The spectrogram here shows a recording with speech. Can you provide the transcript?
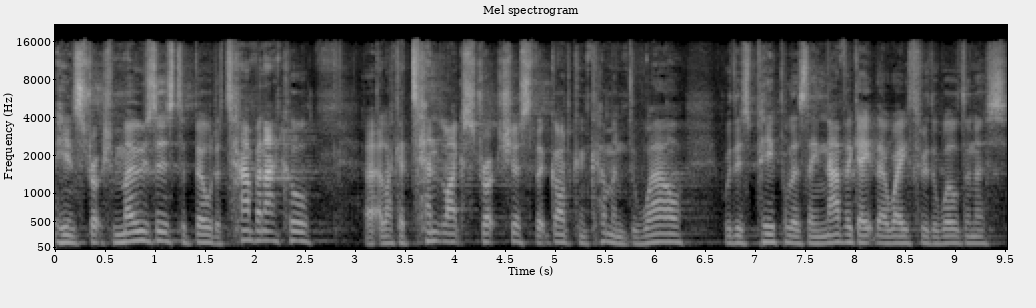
He instructs Moses to build a tabernacle, uh, like a tent-like structure, so that God can come and dwell with His people as they navigate their way through the wilderness.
